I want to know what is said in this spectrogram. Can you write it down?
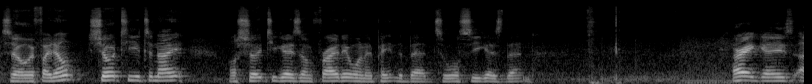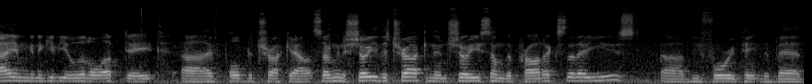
So if I don't show it to you tonight, I'll show it to you guys on Friday when I paint the bed. So we'll see you guys then. Alright guys, I am going to give you a little update. Uh, I've pulled the truck out. So I'm going to show you the truck and then show you some of the products that I used uh, before we paint the bed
